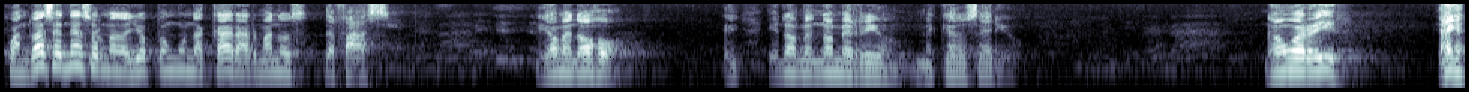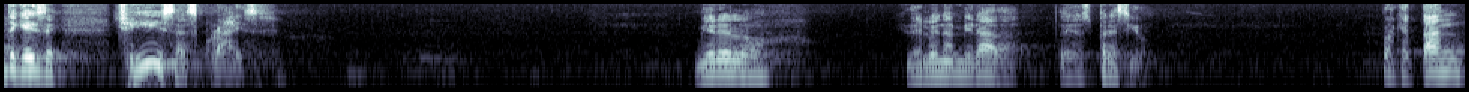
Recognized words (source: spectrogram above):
cuando hacen eso, hermano, yo pongo una cara, hermanos, de faz. Yo me enojo. Y, no, me, no me río, me quedo serio. No voy a reír. Hay gente que dice, Jesus Christ. Mírelo y déle una mirada de desprecio porque están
